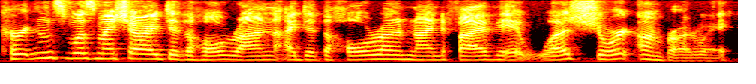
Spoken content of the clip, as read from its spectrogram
Curtains was my show. I did the whole run. I did the whole run of nine to five. It was short on Broadway.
